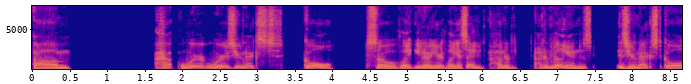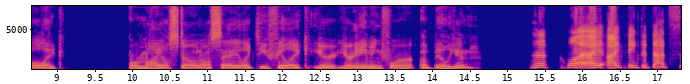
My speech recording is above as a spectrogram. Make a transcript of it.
um how where where's your next goal? So like you know you're like I said 100 100 million is is your next goal like or milestone I'll say like do you feel like you're you're aiming for a billion? well, I I think that that's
